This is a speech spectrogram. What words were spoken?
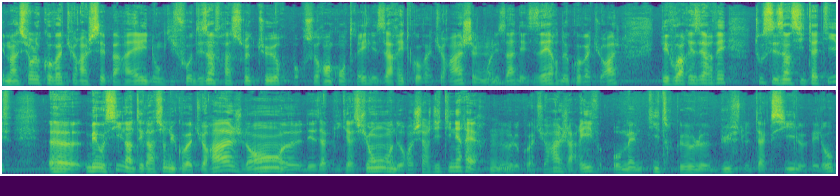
Et bien sur le covoiturage, c'est pareil. Donc il faut des infrastructures pour se rencontrer, les arrêts de covoiturage, on mmh. les a, des aires de covoiturage, des voies réservées, tous ces incitatifs, euh, mais aussi l'intégration du covoiturage dans euh, des applications de recherche d'itinéraire. Mmh. Le covoiturage arrive au même titre que le bus, le taxi, le vélo.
